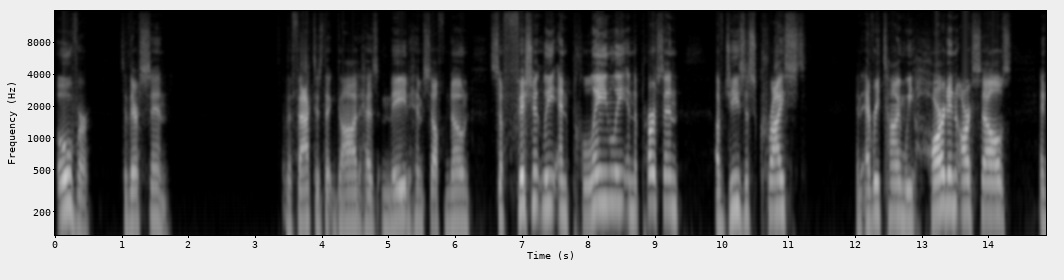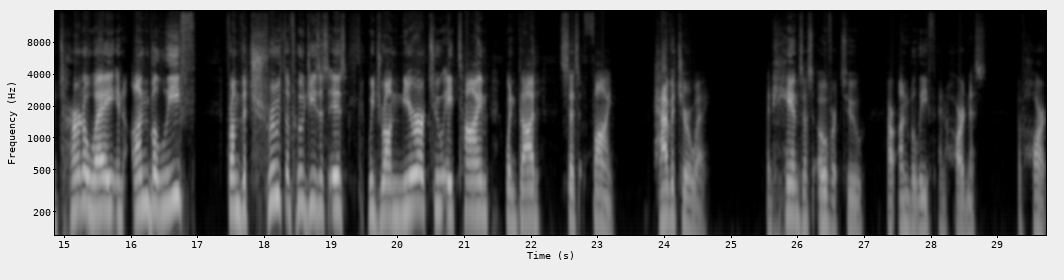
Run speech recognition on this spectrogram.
over to their sin. The fact is that God has made himself known sufficiently and plainly in the person of Jesus Christ. And every time we harden ourselves and turn away in unbelief from the truth of who Jesus is, we draw nearer to a time when God says, Fine, have it your way, and hands us over to our unbelief and hardness of heart.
